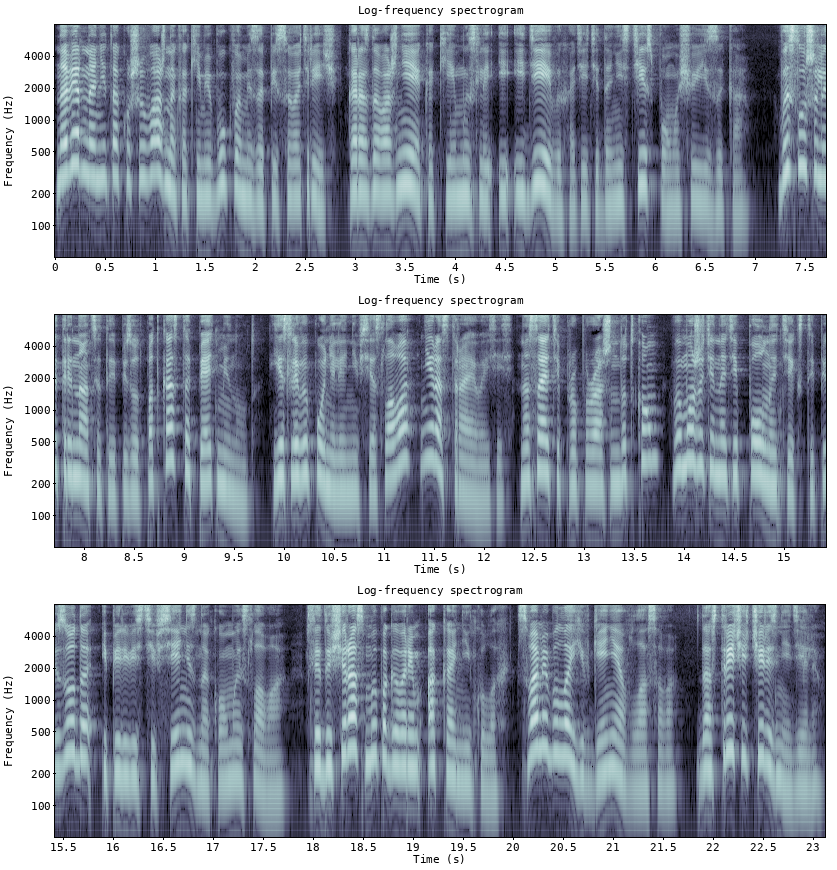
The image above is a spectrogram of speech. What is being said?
Наверное, не так уж и важно, какими буквами записывать речь. Гораздо важнее, какие мысли и идеи вы хотите донести с помощью языка. Вы слушали 13 эпизод подкаста «5 минут». Если вы поняли не все слова, не расстраивайтесь. На сайте properrussian.com вы можете найти полный текст эпизода и перевести все незнакомые слова. В следующий раз мы поговорим о каникулах. С вами была Евгения Власова. До встречи через неделю.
